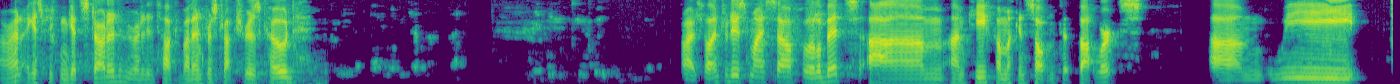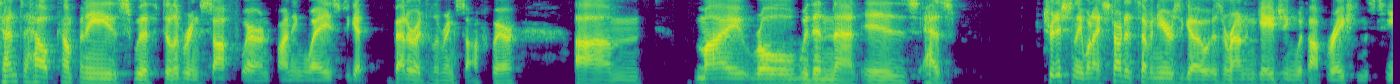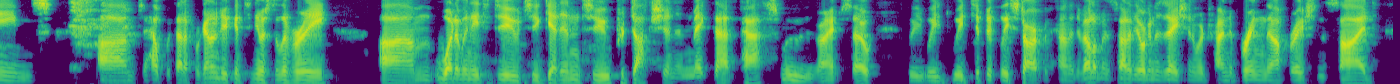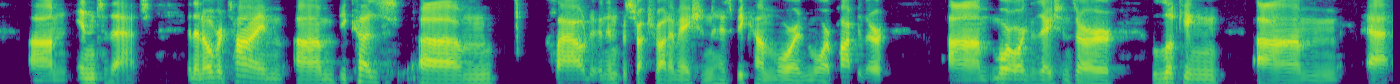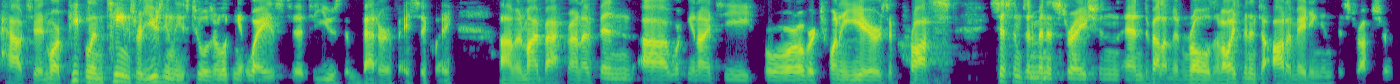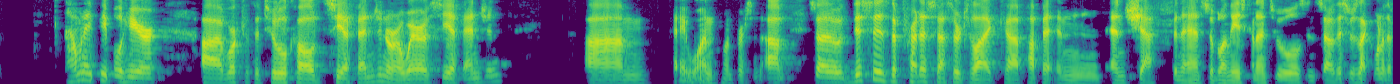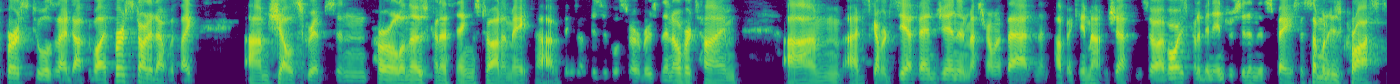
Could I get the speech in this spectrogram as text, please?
All right, I guess we can get started. We're ready to talk about infrastructure as code. All right, so I'll introduce myself a little bit. Um, I'm Kief. I'm a consultant at ThoughtWorks. Um, we tend to help companies with delivering software and finding ways to get better at delivering software. Um, my role within that is has traditionally, when I started seven years ago, is around engaging with operations teams um, to help with that. If we're going to do continuous delivery, um, what do we need to do to get into production and make that path smooth, right? So we, we, we typically start with kind of the development side of the organization. We're trying to bring the operations side um, into that. And then over time, um, because um, cloud and infrastructure automation has become more and more popular, um, more organizations are looking um, at how to, and more people and teams who are using these tools are looking at ways to, to use them better, basically. Um, in my background, I've been uh, working in IT for over 20 years across systems administration and development roles. I've always been into automating infrastructure. How many people here uh, worked with a tool called CFEngine or aware of CFEngine? Um, Hey, one one person. Um, so this is the predecessor to like uh, Puppet and and Chef and Ansible and these kind of tools. And so this was like one of the first tools that I adopted. Well, I first started out with like um, shell scripts and Perl and those kind of things to automate uh, things on physical servers. And then over time, um, I discovered CFEngine and messed around with that. And then Puppet came out and Chef. And so I've always kind of been interested in this space. As someone who's crossed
